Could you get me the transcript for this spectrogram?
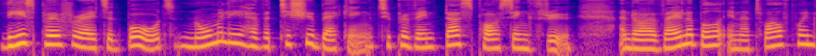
These perforated boards normally have a tissue backing to prevent dust passing through and are available in a 12.5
